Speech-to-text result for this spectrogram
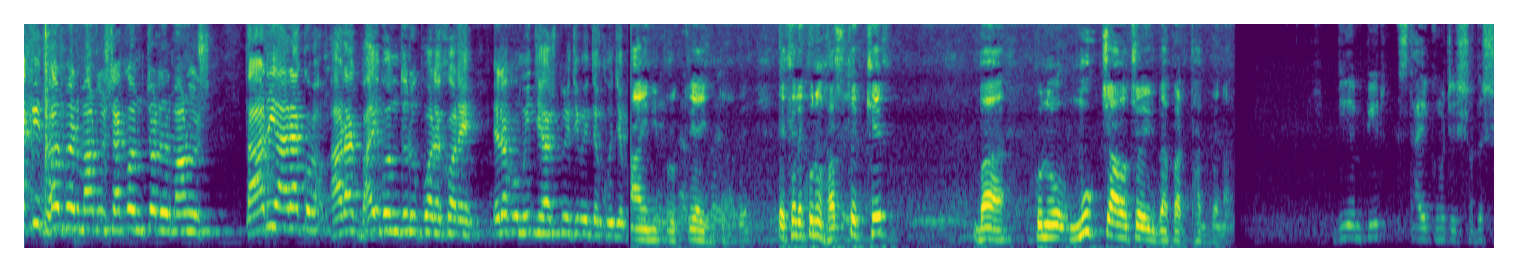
একই ধর্মের মানুষ এক অঞ্চলের মানুষ তারই আর এক আর এক ভাই বন্ধুর উপরে করে এরকম ইতিহাস পৃথিবীতে খুঁজে আইনি প্রক্রিয়াই হতে হবে। এখানে কোনো হস্তক্ষেপ বা কোনো মুখ চাওয়াচয়ের ব্যাপার থাকবে না। বিএনপির স্থায়ী কমিটির সদস্য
